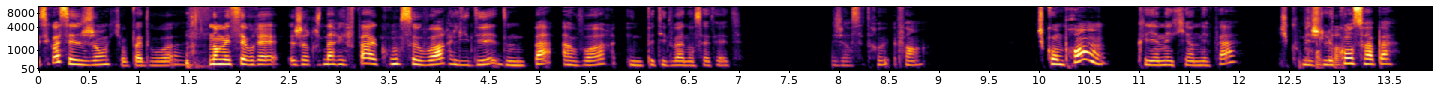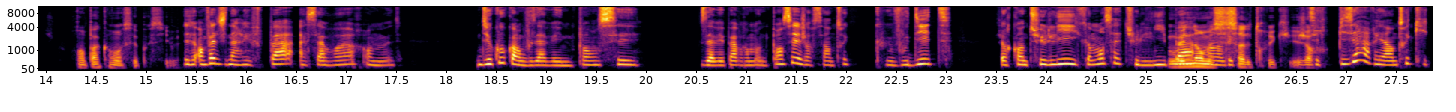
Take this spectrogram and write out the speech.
c'est quoi ces gens qui ont pas de voix? Non, mais c'est vrai, genre, je n'arrive pas à concevoir l'idée de ne pas avoir une petite voix dans sa tête. Genre, c'est trop enfin, je comprends qu'il y en ait qui en aient pas, Je mais je le pas. conçois pas. Comprends pas comment c'est possible. En fait, je n'arrive pas à savoir en mode du coup, quand vous avez une pensée, vous avez pas vraiment de pensée, genre, c'est un truc que vous dites. Genre, quand tu lis, comment ça tu lis Oui, pas non, mais c'est avec ça le truc, c'est genre bizarre, il y a un truc qui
